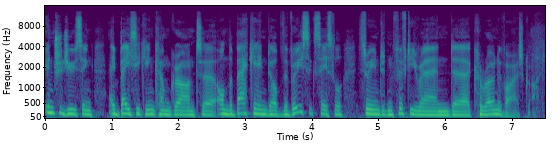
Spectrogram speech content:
introducing a basic income grant uh, on the back end of the very successful 350 Rand uh, coronavirus grant?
